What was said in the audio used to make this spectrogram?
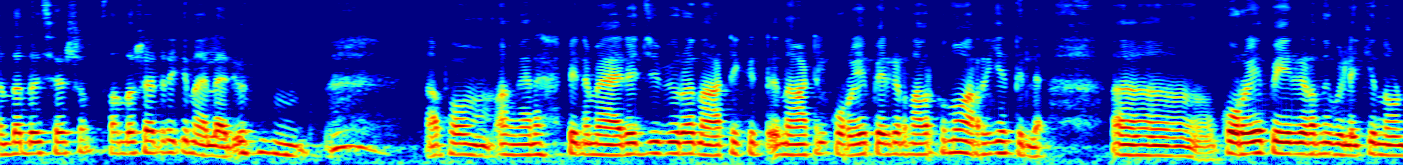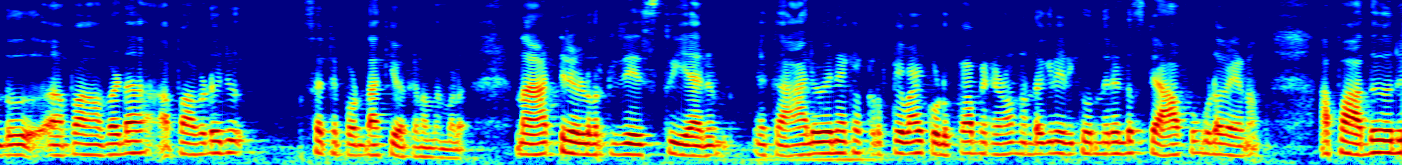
എന്തുണ്ട് വിശേഷം? സന്തോഷമായിട്ടിരിക്കുന്ന എല്ലാവരും. അപ്പം അങ്ങനെ പിന്നെ മാരേജ് ബ്യൂറോ നാട്ടിൽ കിട്ട് നാട്ടിൽ കുറേ പേര് കിടന്ന് അവർക്കൊന്നും അറിയത്തില്ല. കുറേ പേര് കിടന്ന് വിളിക്കുന്നുണ്ട്. അപ്പോൾ അവിടെ അപ്പോൾ അവിടെ ഒരു സെറ്റപ്പ് ഉണ്ടാക്കി വെക്കണം നമ്മൾ നാട്ടിലുള്ളവർക്ക് രജിസ്റ്റർ ചെയ്യാനും ഒക്കെ ആലോചനയൊക്കെ കൃത്യമായി കൊടുക്കാൻ പറ്റണമെന്നുണ്ടെങ്കിൽ എനിക്ക് ഒന്ന് രണ്ട് സ്റ്റാഫ് കൂടെ വേണം. അപ്പോൾ അത് ഒരു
